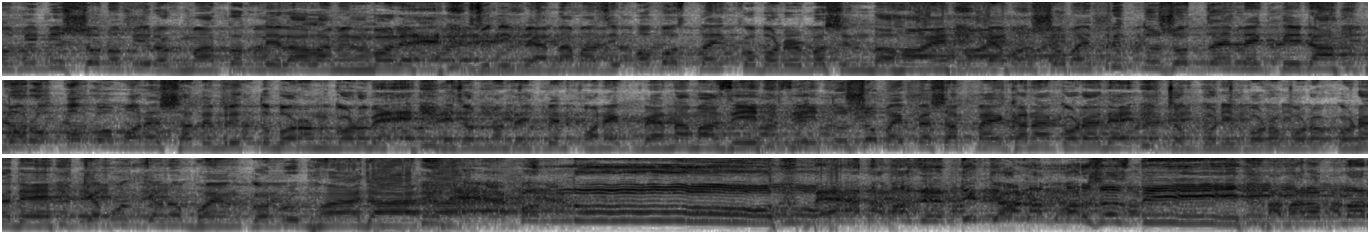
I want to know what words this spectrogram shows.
নবী, বিশ্ব নবী রহমাতুল্লিল আলামিন বলে, যদি বেনামাজি অবস্থায় কবরের বাসিন্দা হয়, এমন সময় মৃত্যু সজ্জায় ব্যক্তিটা বড় অপমানের সাথে মৃত্যুবরণ করবে। এজন্য দেখবেন অনেক বেনামাজি মৃত্যুর সময় পেশাব পায়খানা করে দেয় চোখগুলি বড় বড় করে দেয়, কেমন যেন ভয়ঙ্কর রূপ হয়ে যায়। বন্ধু বেনামাজের দ্বিতীয় নাম্বার শাস্তি। আমার আপনার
